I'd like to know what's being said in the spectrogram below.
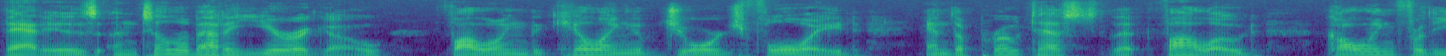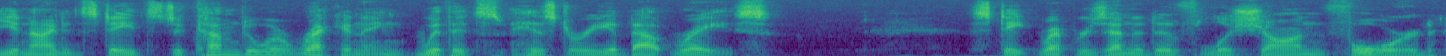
That is, until about a year ago, following the killing of George Floyd and the protests that followed, calling for the United States to come to a reckoning with its history about race. State Representative LaShawn Ford,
